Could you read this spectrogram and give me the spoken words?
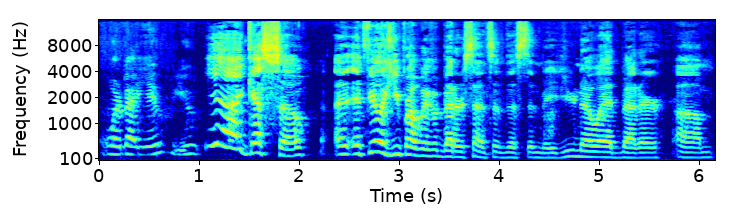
what about you you Yeah, I guess so. I, I feel like you probably have a better sense of this than me. You know Ed better. Um,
